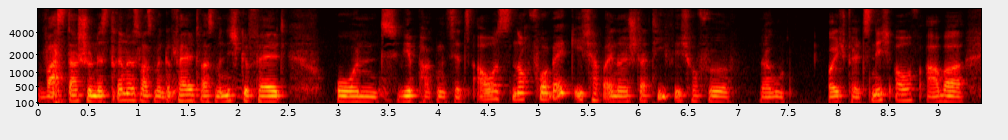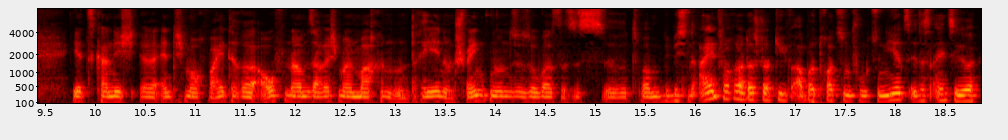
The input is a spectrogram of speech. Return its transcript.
was da Schönes drin ist, was mir gefällt, was mir nicht gefällt. Und wir packen es jetzt aus. Noch vorweg, ich habe ein neues Stativ. Ich hoffe, na gut, euch fällt es nicht auf, aber Jetzt kann ich äh, endlich mal auch weitere Aufnahmen, sage ich mal, machen und drehen und schwenken und so sowas. Das ist äh, zwar ein bisschen einfacher, das Stativ, aber trotzdem funktioniert es. Das einzige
